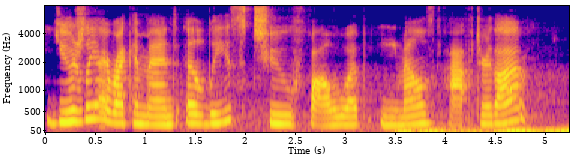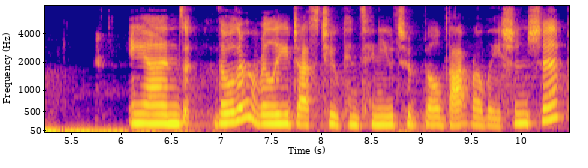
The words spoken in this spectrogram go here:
usually I recommend at least two follow up emails after that. And those are really just to continue to build that relationship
